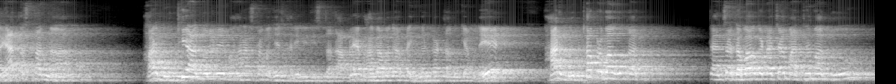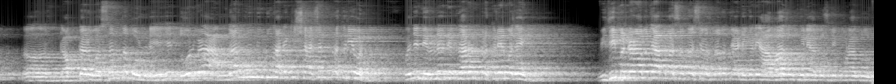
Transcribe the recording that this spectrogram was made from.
हयात असताना फार मोठी आंदोलने महाराष्ट्रामध्ये झालेली दिसतात. आपल्या भागामध्ये आपल्या हिंगणघाट तालुक्यामध्ये फार मोठा प्रभाव होता. त्यांचा दबाव गटाच्या माध्यमातून डॉक्टर वसंत बोंडे हे दोन वेळा आमदार म्हणून निवडून आले की शासन प्रक्रियेवर म्हणजे निर्णय निर्धारण प्रक्रियेमध्ये. विधिमंडळामध्ये आपला सदस्य असला तर त्या ठिकाणी आवाज उठविल्या दृष्टिकोनातून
